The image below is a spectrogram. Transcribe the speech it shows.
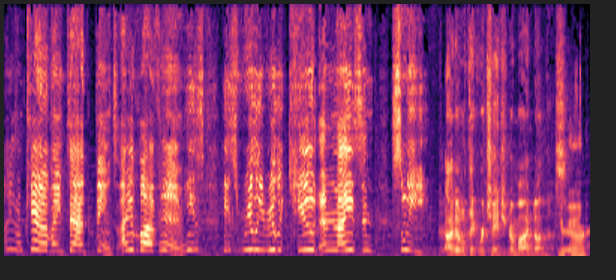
I don't care what my dad thinks. I love him. He's he's really, really cute and nice and sweet. I don't think we're changing her mind on this. Yeah,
